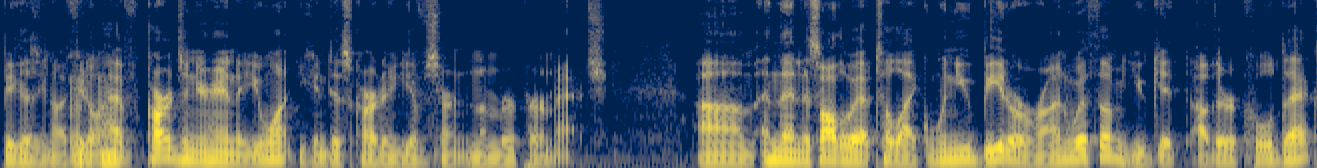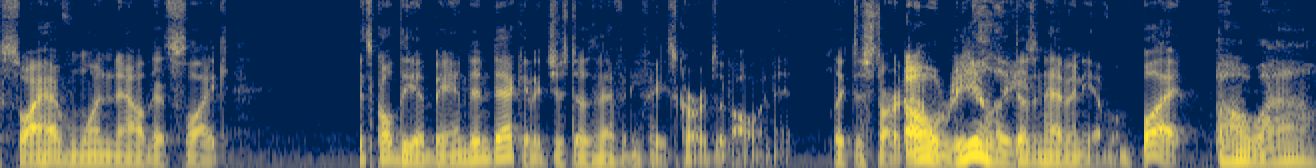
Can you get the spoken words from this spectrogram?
because you know if you mm-hmm. don't have cards in your hand that you want, you can discard it. You have a certain number per match. Um, and then it's all the way up to like when you beat a run with them, you get other cool decks. So I have one now that's like it's called the abandoned deck, and it just doesn't have any face cards at all in it. Like to start. Oh, out, really? It doesn't have any of them. But oh wow,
